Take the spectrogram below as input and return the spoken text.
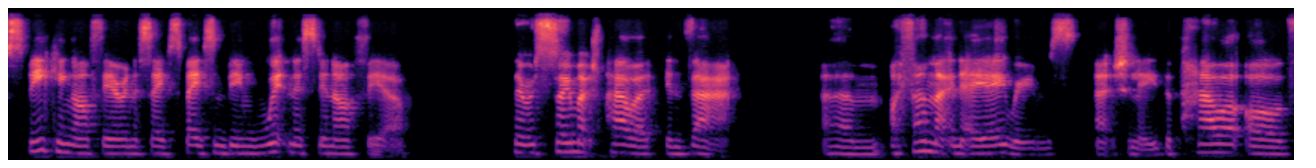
speaking our fear in a safe space and being witnessed in our fear, there is so much power in that. Um, I found that in AA rooms, actually, the power of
